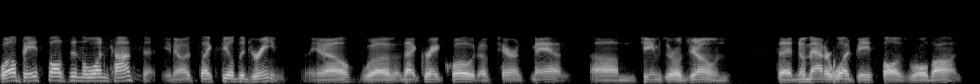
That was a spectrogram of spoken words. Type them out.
Well, baseball's been the one constant. You know, it's like Field of Dreams. You know, that great quote of Terrence Mann, um, James Earl Jones, that no matter what, baseball has rolled on.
